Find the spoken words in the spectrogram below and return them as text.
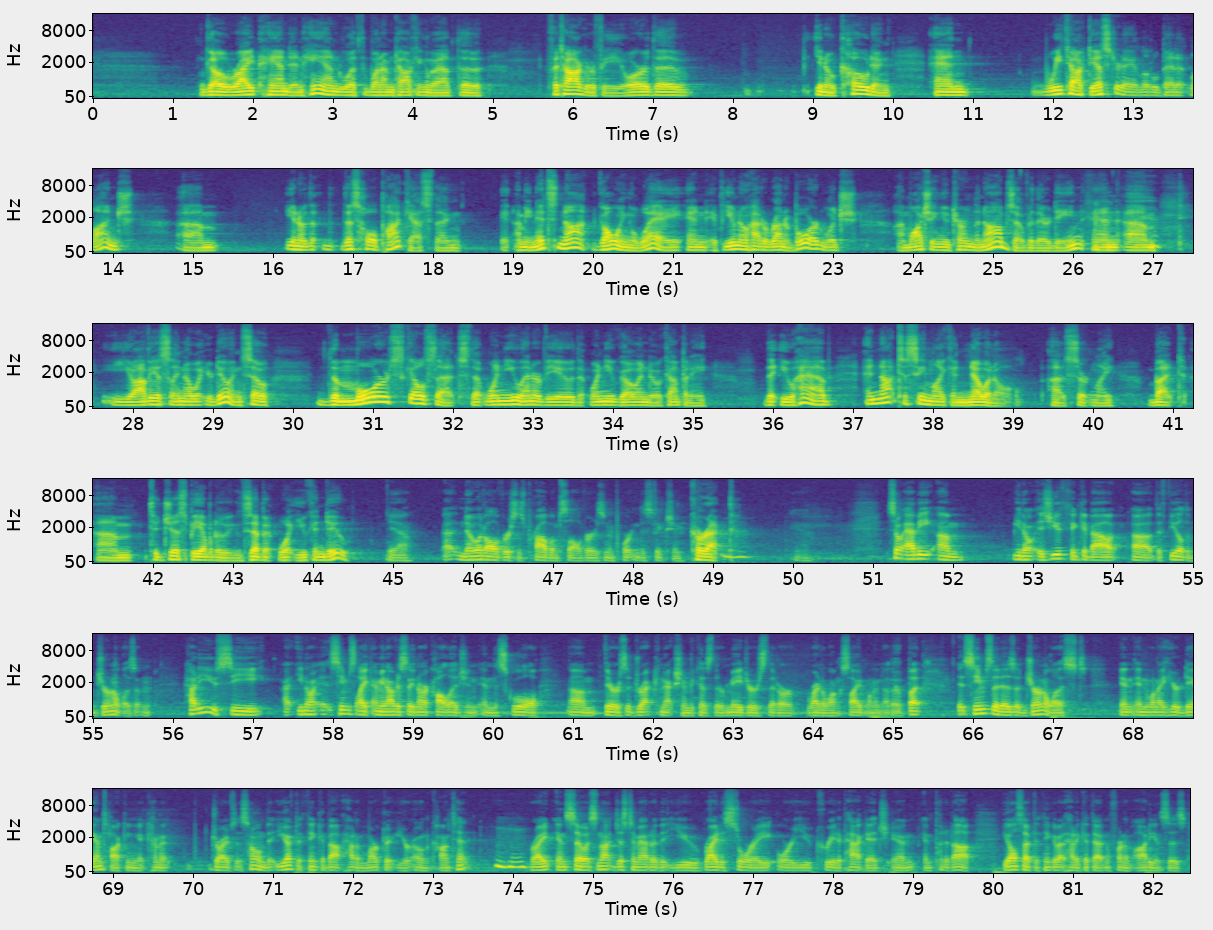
go right hand in hand with what I'm talking about the photography or the you know coding and we talked yesterday a little bit at lunch um, you know the, this whole podcast thing i mean it's not going away. And if you know how to run a board which i'm watching you turn the knobs over there dean and um, you obviously know what you're doing. So the more skill sets that when you interview that when you go into a company that you have and not to seem like a know-it-all uh, certainly but um, to just be able to exhibit what you can do Yeah. Uh, know it all versus problem solver is an important distinction. correct So, Abby, um, you know, as you think about uh, the field of journalism, how do you see, uh, you know, it seems like, I mean, obviously in our college and, and the school, um, there's a direct connection because they're majors that are right alongside one another. But it seems that as a journalist, and, and when I hear Dan talking, it kind of drives this home that you have to think about how to market your own content. Mm-hmm. Right. And so it's not just a matter that you write a story or you create a package and, and put it up. You also have to think about how to get that in front of audiences.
